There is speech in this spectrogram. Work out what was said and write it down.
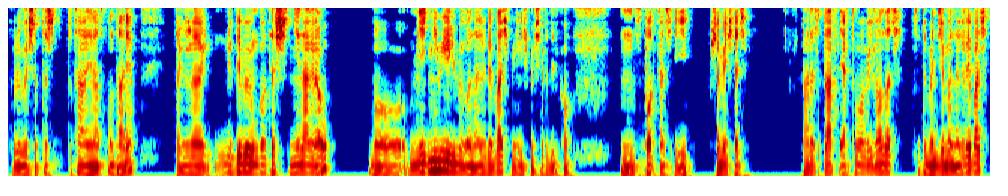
który wyszedł też totalnie na spontanie. Także gdybym go też nie nagrał, bo nie, nie mieliśmy go nagrywać, mieliśmy się tylko mm, spotkać i przemyśleć parę spraw, jak to ma wyglądać, kiedy będziemy nagrywać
